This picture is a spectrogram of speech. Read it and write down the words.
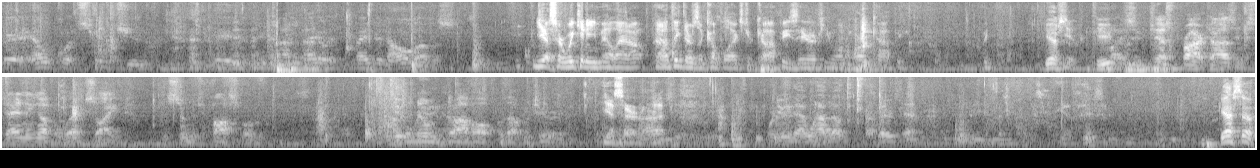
very eloquent speech you gave. You can mail it maybe to all of us. Yes, sir, we can email that out. And I think there's a couple extra copies here if you want a hard copy. Yes, sir. You? I suggest prioritizing standing up a website as soon as possible. People don't drive off without material. Yes, sir. Uh, We're doing that, we'll have it up up there today. Yes, sir.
